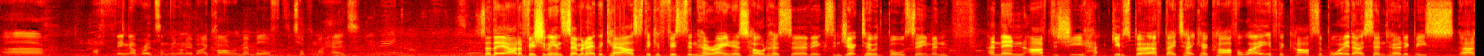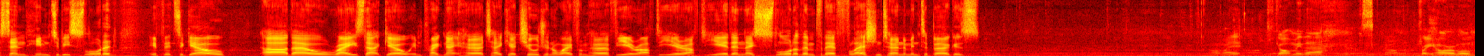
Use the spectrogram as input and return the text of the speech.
Uh, I think I've read something on it, but I can't remember off the top of my head. So they artificially inseminate the cow, stick a fist in her anus, hold her cervix, inject her with bull semen, and then after she ha- gives birth, they take her calf away. If the calf's a boy, they'll send her to be uh, send him to be slaughtered. If it's a girl, uh, they'll raise that girl, impregnate her, take her children away from her for year after year after year. Then they slaughter them for their flesh and turn them into burgers. Oh mate, got me there. It's pretty horrible.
